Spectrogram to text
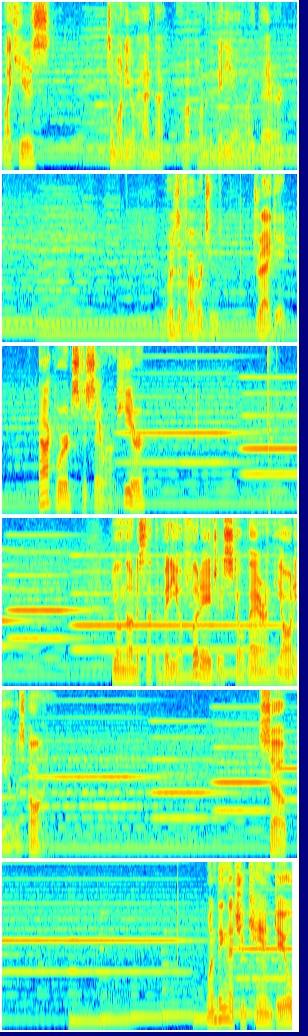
Like here's some audio had that part of the video right there. Whereas if I were to drag it backwards to say around here, you'll notice that the video footage is still there and the audio is gone. So, one thing that you can do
